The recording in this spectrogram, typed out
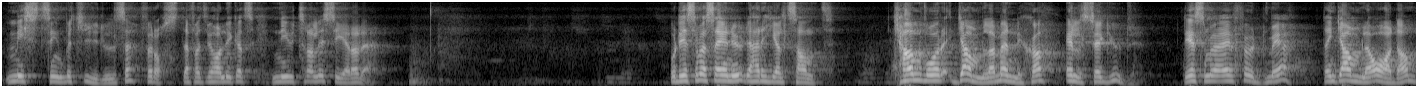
mist sin betydelse för oss därför att vi har lyckats neutralisera det. Och det som jag säger nu, det här är helt sant. Kan vår gamla människa älska Gud? Det som jag är född med, den gamla Adam,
